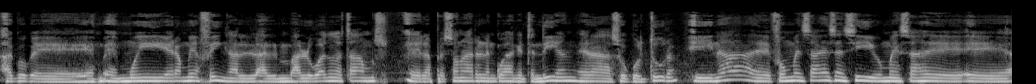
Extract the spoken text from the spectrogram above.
algo que es, muy, era muy afín al, al, lugar donde estábamos. Eh, las personas era el lenguaje que entendían, era su cultura. Y nada, eh, fue un mensaje sencillo, un mensaje, eh,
